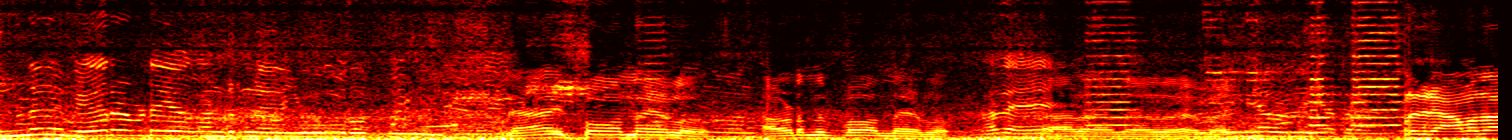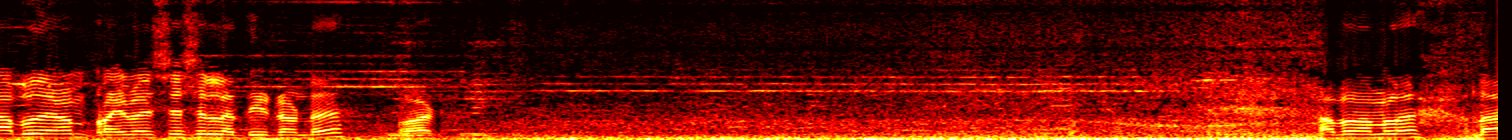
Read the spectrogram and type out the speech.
ഇന്നലെ വേറെ എവിടെയോ കണ്ടിട്ടുണ്ടായിരുന്നു ഞാൻ ഇപ്പൊ വന്നേ ഉള്ളൂ. അവിടെ നിന്ന് ഇപ്പൊ വന്നേ ഉള്ളൂ. അതെ. അതെ അതെ അതെ രാമദാപുരം റെയിൽവേ സ്റ്റേഷനിൽ എത്തിയിട്ടുണ്ട്. അപ്പോൾ നമ്മൾ ഇതാ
